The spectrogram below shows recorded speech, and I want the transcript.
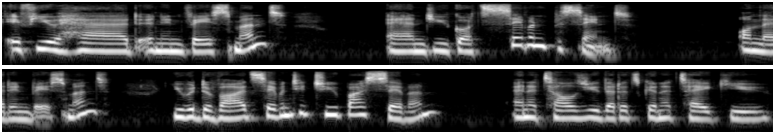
if you had an investment and you got 7% on that investment, you would divide 72 by 7, and it tells you that it's going to take you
